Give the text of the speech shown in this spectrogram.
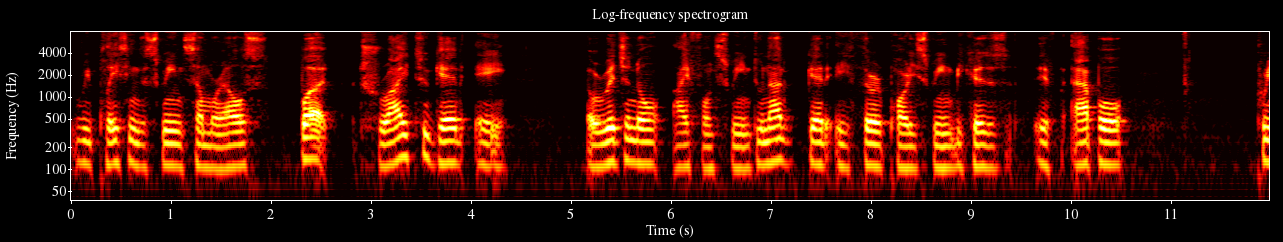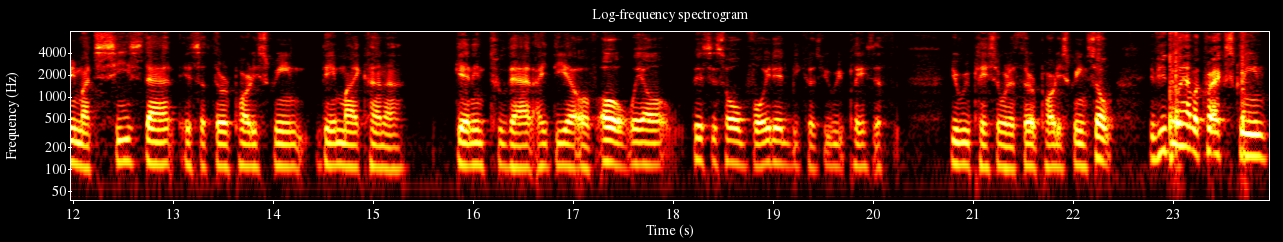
replacing the screen somewhere else, but try to get a original iPhone screen. Do not get a third party screen because if Apple pretty much sees that it's a third party screen, they might kind of get into that idea of, oh, well, this is all voided because you replace it, you replace it with a third party screen. So if you do have a cracked screen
